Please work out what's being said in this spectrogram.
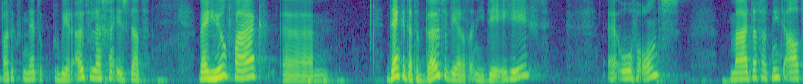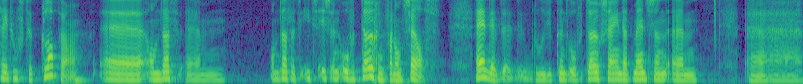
wat ik net ook probeer uit te leggen, is dat wij heel vaak ehm, denken dat de buitenwereld een idee heeft eh, over ons, maar dat dat niet altijd hoeft te kloppen. Eh, omdat, ehm, omdat het iets is, een overtuiging van onszelf. Hè, de- de- de- ik bedoel, je kunt overtuigd zijn dat mensen. ehm, ehm,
